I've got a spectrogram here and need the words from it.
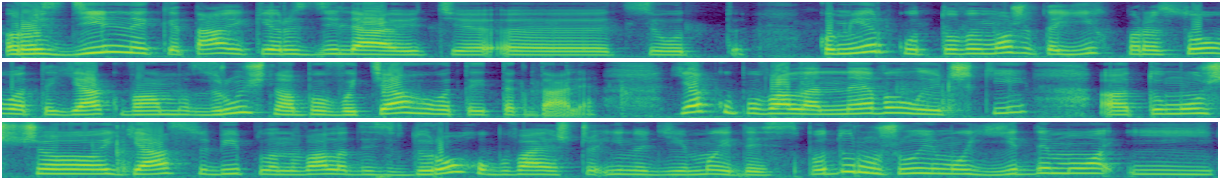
роздільники, та, які розділяють е, цю комірку, то ви можете їх пересовувати, як вам зручно, або витягувати і так далі. Я купувала невеличкі, тому що я собі планувала десь в дорогу. Буває, що іноді ми десь подорожуємо, їдемо, і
